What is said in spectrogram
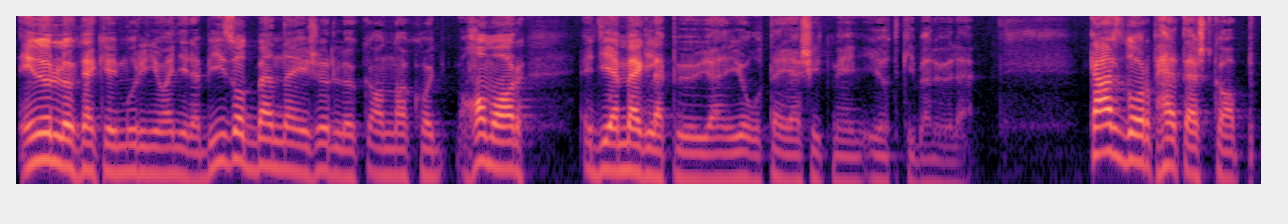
én örülök neki, hogy Mourinho ennyire bízott benne, és örülök annak, hogy hamar egy ilyen meglepően jó teljesítmény jött ki belőle. Kárzdorp hetest kap,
